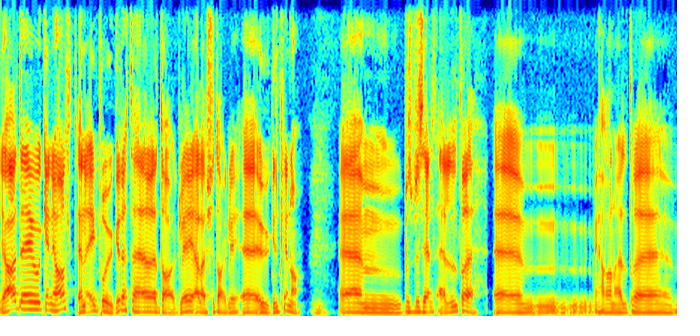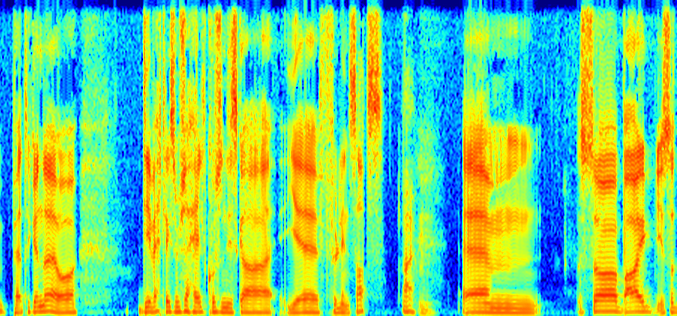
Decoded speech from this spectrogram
Ja, det er jo genialt. Jeg bruker dette her daglig, eller ikke daglig, uh, ukentlig nå. Em, på spesielt eldre. Um, jeg har en eldre PT-kunde, og de vet liksom ikke helt hvordan de skal gi full innsats. Nei. Em, så, ba jeg, så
